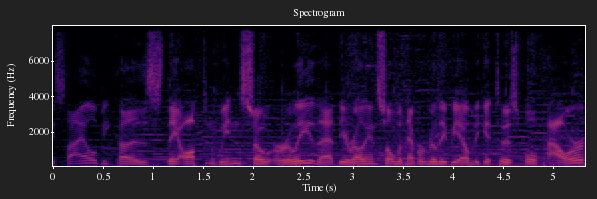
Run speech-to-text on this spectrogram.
playstyle because they often win so early that the Aurelion Soul would never really be able to get to his full power.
